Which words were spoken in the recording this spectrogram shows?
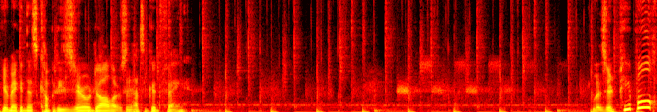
You're making this company zero dollars, and that's a good thing. Lizard people?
